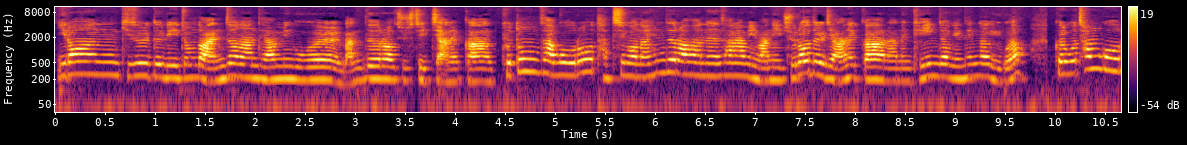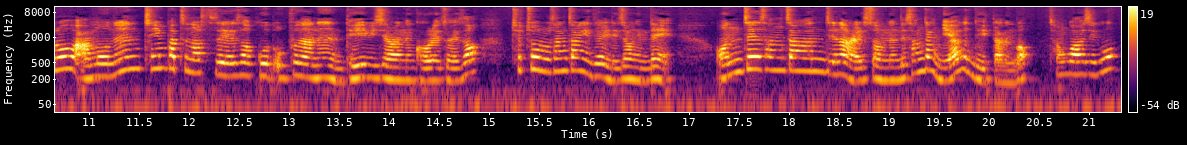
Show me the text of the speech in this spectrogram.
이런 기술들이 좀 더 안전한 대한민국을 만들어 줄 수 있지 않을까. 교통사고로 다치거나 힘들어하는 사람이 많이 줄어들지 않을까라는 개인적인 생각이고요. 그리고 참고로 아모는 체인 파트너스에서 곧 오픈하는 데이빗이라는 거래소에서 최초로 상장이 될 예정인데 언제 상장한지는 알 수 없는데 상장 예약은 돼 있다는 거 참고하시고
